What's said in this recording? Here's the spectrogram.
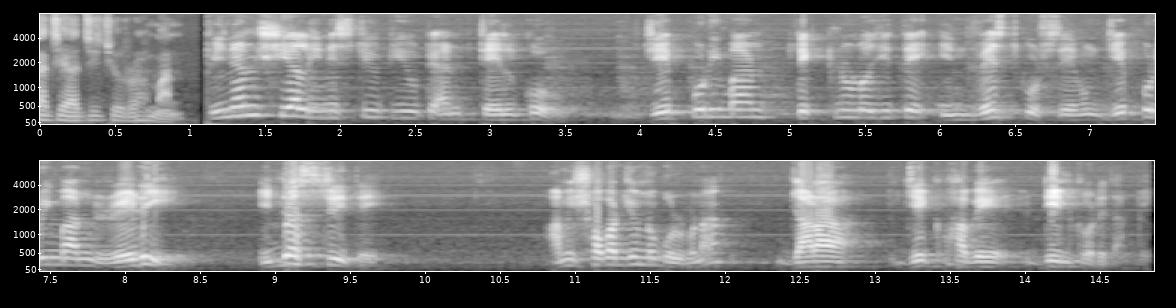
Kazi Azizur Rahman. Financial institute and telco যে পরিমাণ টেকনোলজিতে ইনভেস্ট করছে এবং যে পরিমাণ রেডি ইন্ডাস্ট্রিতে, আমি সবার জন্য বলব না, যারা যেভাবে ডিল করে থাকে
